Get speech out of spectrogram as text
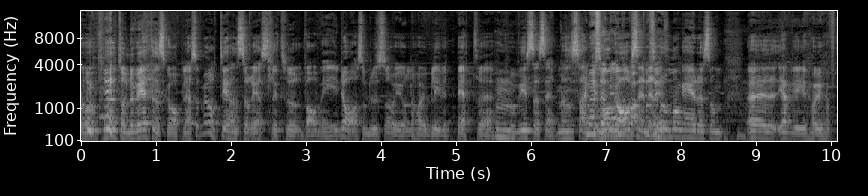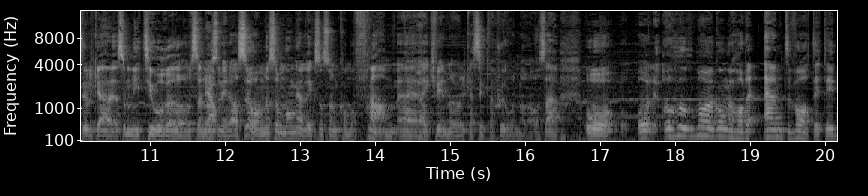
Och förutom det vetenskapliga som återigen så rättsligt hur var vi idag. Som du sa Joel, det har ju blivit bättre på vissa sätt. Men som sagt, Mm. Men i många avseenden. Hur många är det som, eh, ja vi har ju haft olika, som metoo-rörelsen Ja. och så vidare. Så, men så många liksom som kommer fram, eh, kvinnor i olika situationer och så här. Och, och, och hur många gånger har det inte varit att det är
